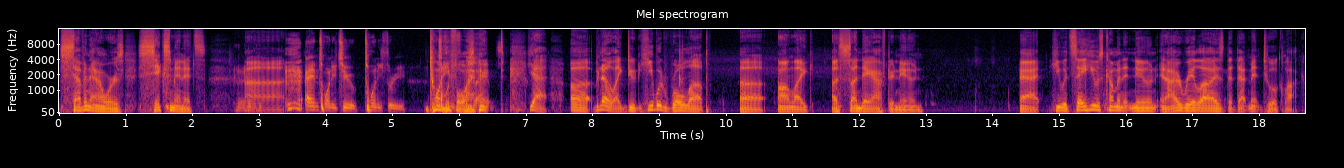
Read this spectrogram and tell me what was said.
seven hours, six minutes, uh, and 22, 23. 24 24 yeah uh but no like dude he would roll up uh on like a sunday afternoon at he would say he was coming at noon and i realized that that meant two o'clock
